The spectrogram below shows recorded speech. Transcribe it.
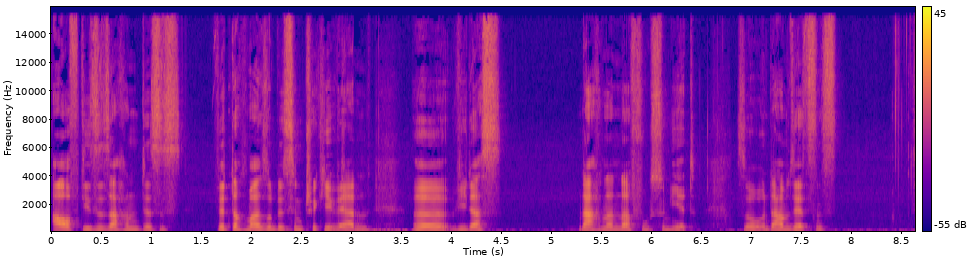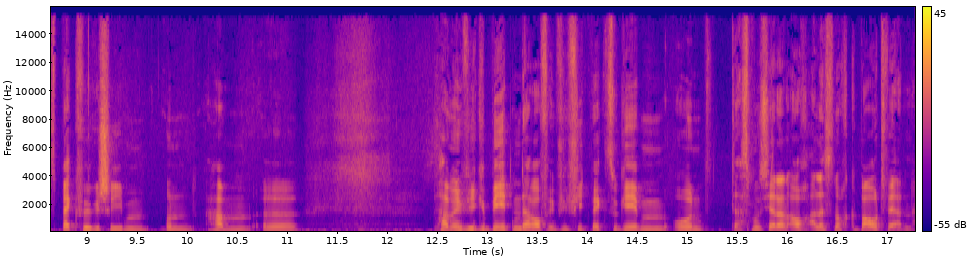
auf diese Sachen, das ist, wird nochmal so ein bisschen tricky werden, äh, wie das nacheinander funktioniert. So, und da haben sie jetzt ein Spec für geschrieben und haben äh, haben irgendwie gebeten, darauf irgendwie Feedback zu geben und das muss ja dann auch alles noch gebaut werden.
